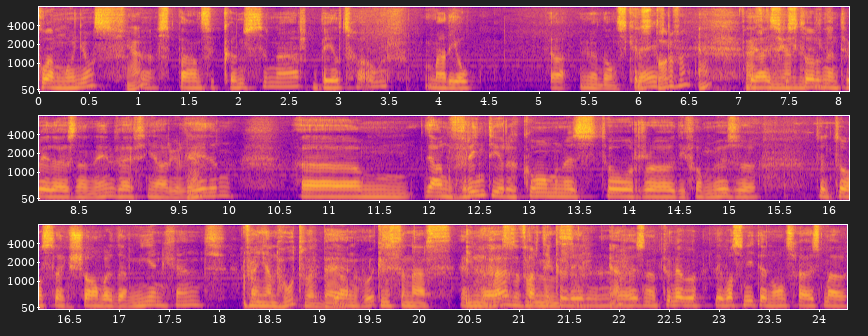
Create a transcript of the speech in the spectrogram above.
Juan Muñoz, ja? Spaanse kunstenaar, beeldhouwer, maar die ook ja, nu en dan schrijft. Gestorven, hè? Ja, hij is gestorven in 2001, 15 jaar geleden. Um, ja, een vriend die er gekomen is door uh, die fameuze tentoonstelling Chambre d'Amis in Gent. Van Jan Hoed, waarbij Jan Hoed. kunstenaars in, huizen van particuliere mensen... huizen. En toen hebben we, hij was niet in ons huis, maar uh,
